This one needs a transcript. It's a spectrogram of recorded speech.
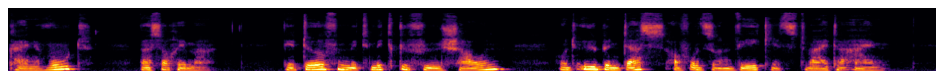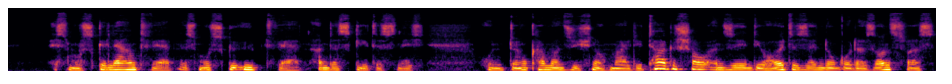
keine Wut, was auch immer. Wir dürfen mit Mitgefühl schauen und üben das auf unserem Weg jetzt weiter ein. Es muss gelernt werden, es muss geübt werden, anders geht es nicht. Und dann kann man sich nochmal die Tagesschau ansehen, die Heute-Sendung oder sonst was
